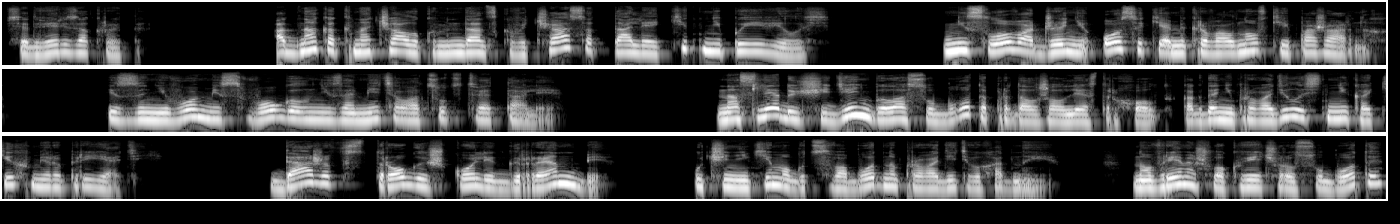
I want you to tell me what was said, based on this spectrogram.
Все двери закрыты. Однако к началу комендантского часа Талия Кит не появилась. Ни слова о Дженни Осаке, о микроволновке и пожарных. Из-за него мисс Вогл не заметила отсутствия талии. На следующий день была суббота, продолжал Лестер Холт, когда не проводилось никаких мероприятий. Даже в строгой школе Гренби ученики могут свободно проводить выходные. Но время шло к вечеру субботы,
